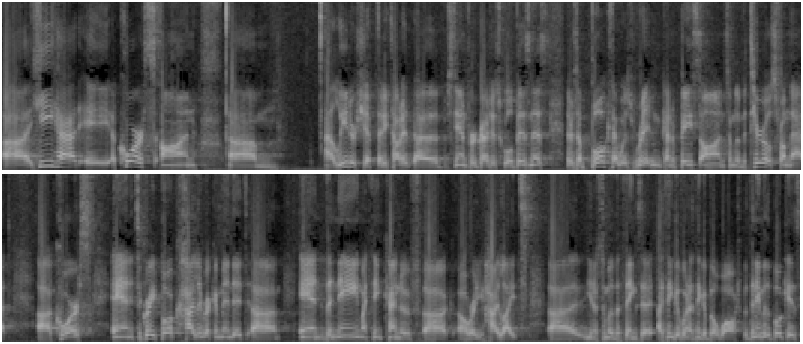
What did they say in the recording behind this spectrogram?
Uh, he had a, a course on. Um, uh, leadership that he taught at uh, Stanford Graduate School of Business. There's a book that was written kind of based on some of the materials from that uh, course. And it's a great book, highly recommend it. Uh, and the name, I think, kind of uh, already highlights uh, you know, some of the things that I think of when I think of Bill Walsh. But the name of the book is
